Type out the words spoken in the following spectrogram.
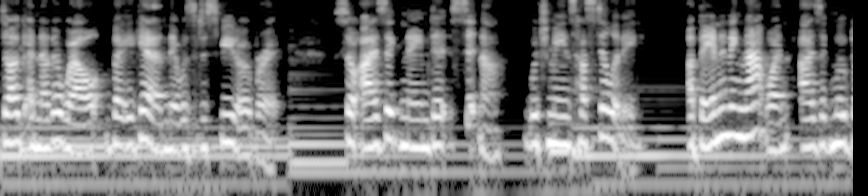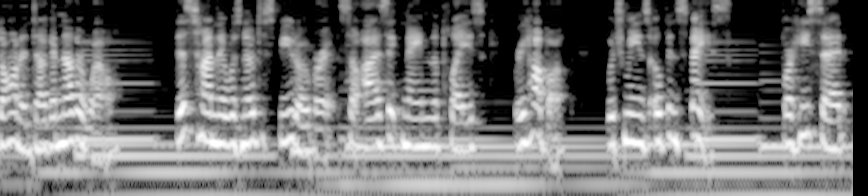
dug another well, but again there was a dispute over it. So Isaac named it Sitnah, which means hostility. Abandoning that one, Isaac moved on and dug another well. This time there was no dispute over it, so Isaac named the place Rehoboth, which means open space. For he said,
